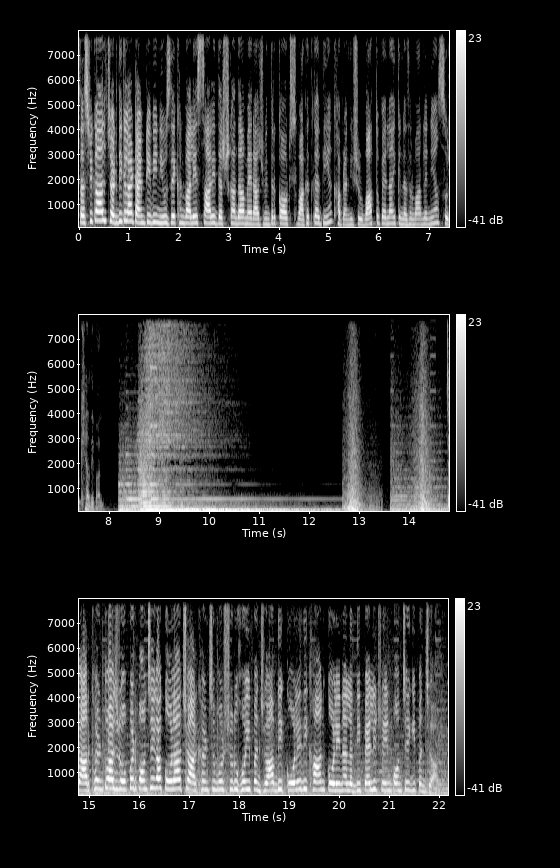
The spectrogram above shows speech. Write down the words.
ਸਤਿ ਸ਼੍ਰੀ ਅਕਾਲ, ਚੜ੍ਹਦੀ ਕਲਾ ਟਾਈਮ ਟੀਵੀ ਨਿਊਜ਼ ਦੇਖਣ ਵਾਲੇ ਸਾਰੇ ਦਰਸ਼ਕਾਂ ਦਾ ਮੈਂ ਰਾਜਵਿੰਦਰ ਕੌਰ ਸਵਾਗਤ ਕਰਦੀ ਹਾਂ। ਖਬਰਾਂ ਦੀ ਸ਼ੁਰੂਆਤ ਤੋਂ ਪਹਿਲਾਂ ਇੱਕ ਨਜ਼ਰ ਮਾਰ ਲੈਂਦੇ ਹਾਂ ਸੁਰਖੀਆਂ ਦੇ ਵੱਲ। ਝਾਰਖੰਡ ਤੋਂ ਅੱਜ ਰੋਪੜ ਪਹੁੰਚੇਗਾ ਕੋਲਾ। ਝਾਰਖੰਡ 'ਚ ਮੁੜ ਸ਼ੁਰੂ ਹੋਈ ਪੰਜਾਬ ਦੀ ਕੋਲੇ ਦੀ ਖਾਨ। ਕੋਲੇ ਨਾਲ ਲੱਦੀ ਪਹਿਲੀ ਟ੍ਰੇਨ ਪਹੁੰਚੇਗੀ ਪੰਜਾਬ।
